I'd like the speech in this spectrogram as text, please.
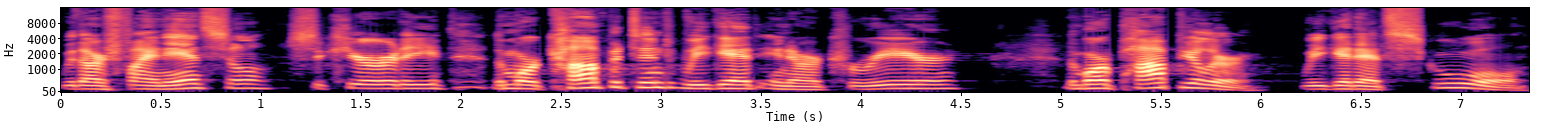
with our financial security, the more competent we get in our career, the more popular we get at school,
